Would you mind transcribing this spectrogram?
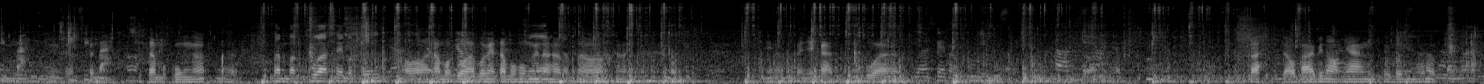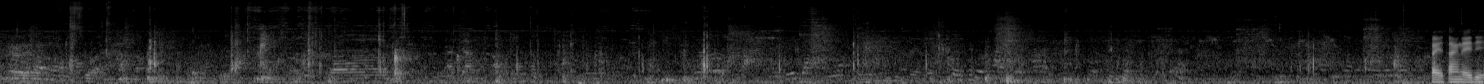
สิบบาทนี่ครับสิบเป็นบาทสตำบักกุงเนาะเออตำบักทัวใส่บักกุ้งอ๋อตำบักตัวบ่แม่นตำบักกุงเลยนะครับอ๋อนี่ครับบรรยากาศครัวเพื่อใส่บักคูไปเดี๋ยวพาพี่น้องย่างไปเบิ่งนะครับ ทางใดดี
